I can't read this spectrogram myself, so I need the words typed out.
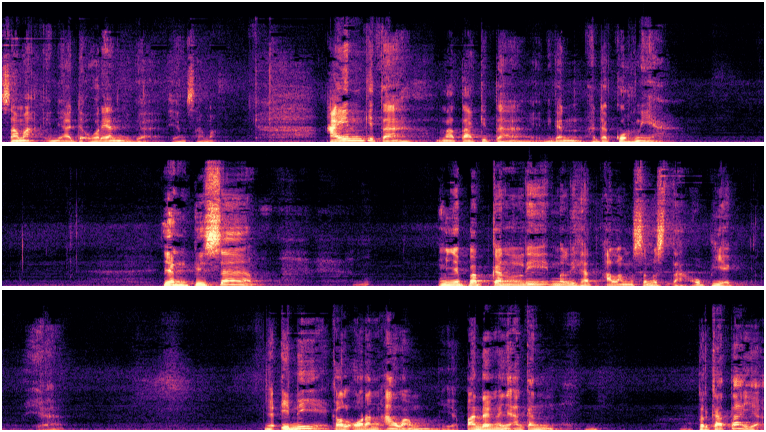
sama. Ini ada orian juga yang sama. Ain kita mata kita ini kan ada kornea yang bisa menyebabkan li, melihat alam semesta objek ya. Ya ini kalau orang awam ya pandangannya akan berkata ya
